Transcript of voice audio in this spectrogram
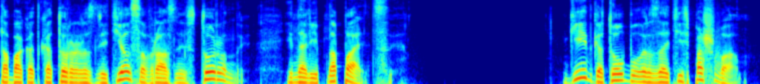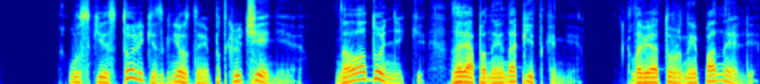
табак от которой разлетелся в разные стороны и налип на пальцы. Гейт готов был разойтись по швам. Узкие столики с гнездами подключения, наладонники, заляпанные напитками, клавиатурные панели,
